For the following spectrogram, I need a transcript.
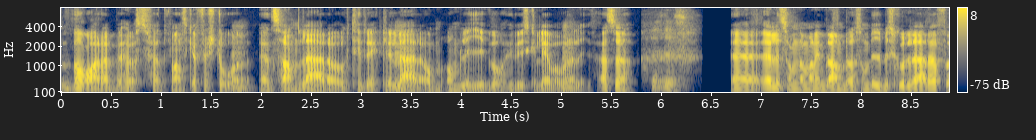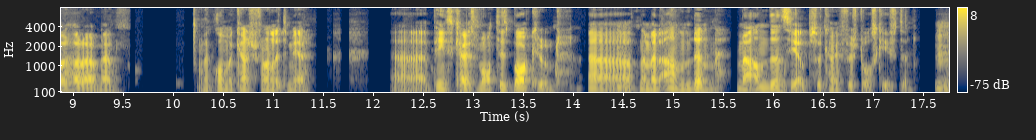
bara behövs för att man ska förstå Mm. en sann lära och tillräcklig Mm. lära om, om liv och hur vi ska leva våra Mm. liv. Alltså, eh, eller som när man ibland då, som bibelskolelärare får höra när man kommer kanske från en lite mer eh, pingstkarismatisk bakgrund. Eh, Mm. Att nej, men anden, med andens hjälp så kan vi förstå skriften. Mm.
